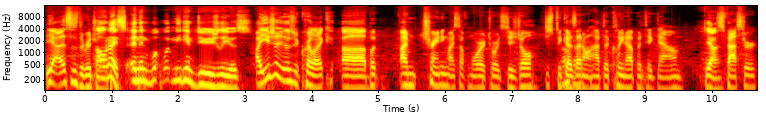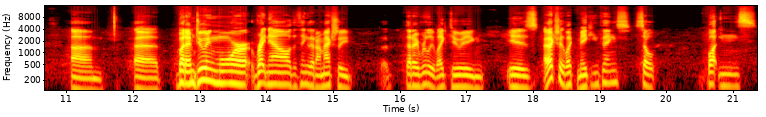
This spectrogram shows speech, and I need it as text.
Yeah, this is the original. Oh, nice. And then what, what medium do you usually use? I usually use acrylic, uh, but I'm training myself more towards digital just because Okay. I don't have to clean up and take down. Yeah. It's faster. Um, uh, but I'm doing more right now. The thing that I'm actually uh, that I really like doing is I actually like making things. So buttons,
